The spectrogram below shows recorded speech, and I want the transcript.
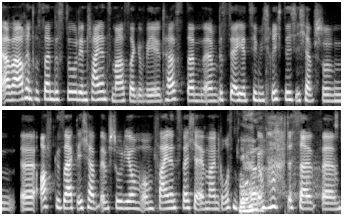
aber auch interessant, dass du den Finance Master gewählt hast. Dann ähm, bist du ja hier ziemlich richtig. Ich habe schon äh, oft gesagt, ich habe im Studium um Finance-Fächer immer einen großen Bogen ja. gemacht. Deshalb, ähm,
